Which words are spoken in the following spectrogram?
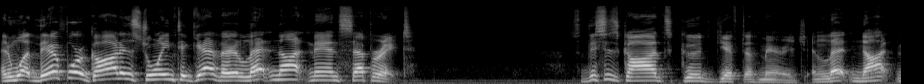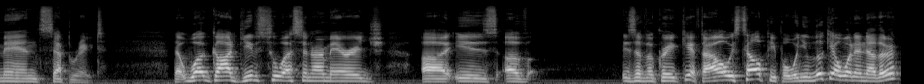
And what therefore God has joined together, let not man separate. So, this is God's good gift of marriage, and let not man separate. That what God gives to us in our marriage uh, is, of, is of a great gift. I always tell people when you look at one another,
